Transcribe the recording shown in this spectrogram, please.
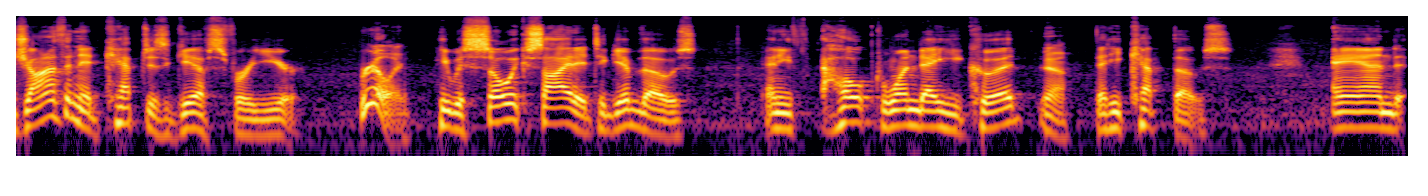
Jonathan had kept his gifts for a year. really? He was so excited to give those, and he th- hoped one day he could. Yeah. That he kept those. And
